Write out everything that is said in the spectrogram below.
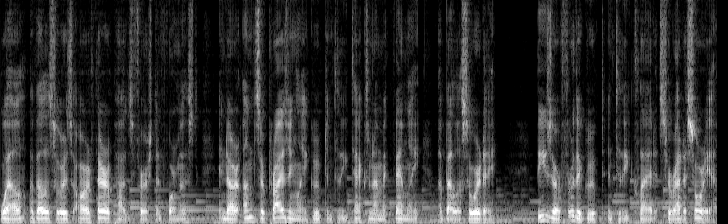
Well, abelisaurs are theropods first and foremost, and are unsurprisingly grouped into the taxonomic family Abelisauridae. These are further grouped into the clade Ceratosauria.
